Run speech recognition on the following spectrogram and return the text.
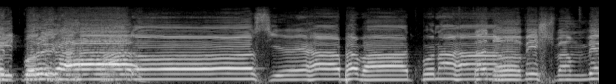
యద్భూతం యచ్చ భవ్యో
